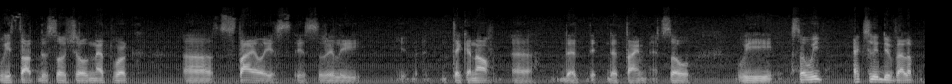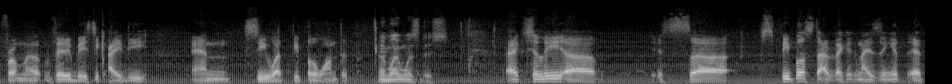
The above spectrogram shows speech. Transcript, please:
we thought the social network uh, style is, is really taken off uh, that, that time. So we, so we actually developed from a very basic idea and see what people wanted. And when was this? Actually, uh, it's people start recognizing it at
